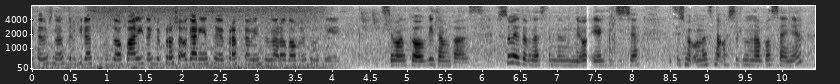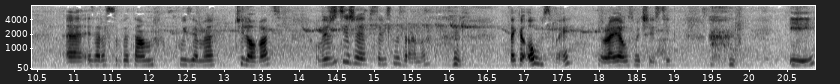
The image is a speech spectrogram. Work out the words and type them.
i to już nas drugi raz kiedy złapali, także proszę ogarniać sobie prawka międzynarodowe, żeby tu jeździć. Siemanko, witam Was. W sumie to w następnym dniu jak widzicie jesteśmy u nas na osiedlu na basenie e, i zaraz sobie tam pójdziemy chillować. Uwierzycie, że wstaliśmy z rana, takie o 8, dobra ja o 8.30 i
